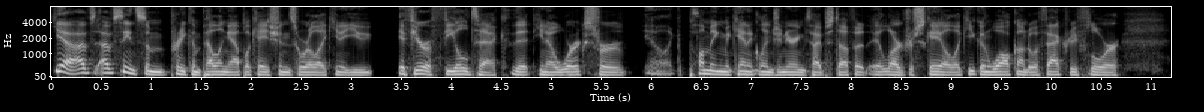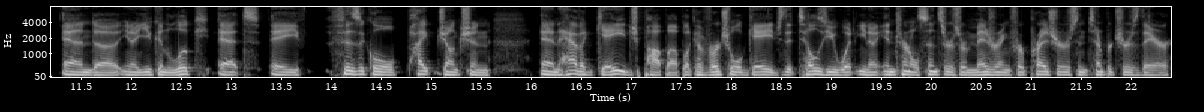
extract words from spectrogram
Yeah, I've I've seen some pretty compelling applications where like, you know, you if you're a field tech that, you know, works for, you know, like plumbing, mechanical engineering type stuff at, larger scale, like you can walk onto a factory floor and uh, you know, you can look at a physical pipe junction and have a gauge pop up, like a virtual gauge that tells you what, you know, internal sensors are measuring for pressures and temperatures there.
